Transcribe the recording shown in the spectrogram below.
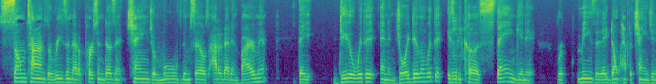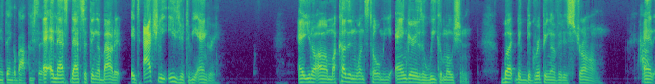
sometimes the reason that a person doesn't change or move themselves out of that environment, they deal with it and enjoy dealing with it, is mm-hmm. because staying in it re- means that they don't have to change anything about themselves. And that's that's the thing about it. It's actually easier to be angry. And you know, um, my cousin once told me anger is a weak emotion, but the, the gripping of it is strong. How, and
